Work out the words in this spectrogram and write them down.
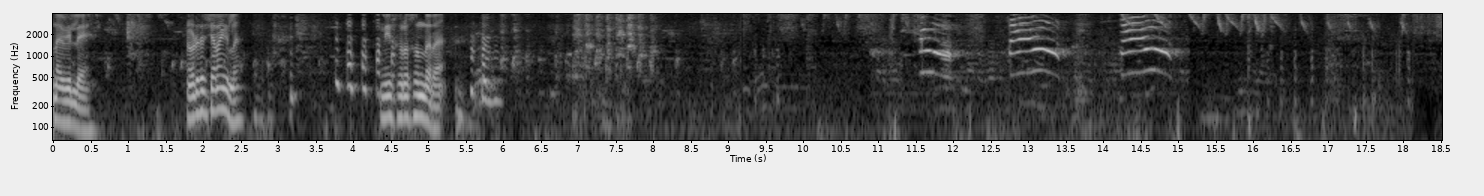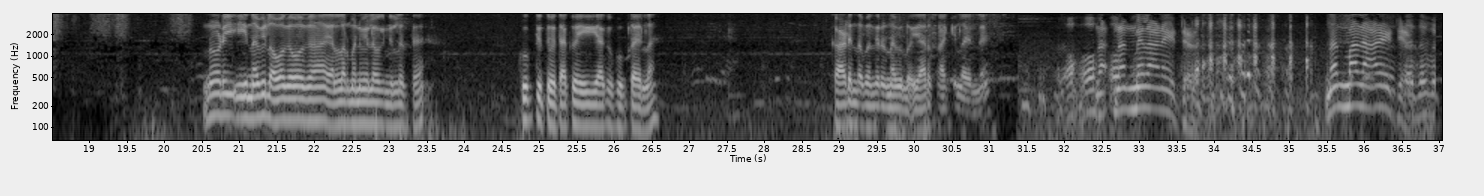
ನವಿಲೆ ನೋಡಿದ್ರೆ ಚೆನ್ನಾಗಿಲ್ಲ? ನೀ ಸುರಸುಂದರ. ನೋಡಿ ಈ ನವಿಲು ಅವಾಗವಾಗ ಎಲ್ಲರ ಮನೆ ಮೇಲೆ ಹೋಗಿ ನಿಲ್ಲುತ್ತೆ. ಕೂಗ್ತಿತ್ತು ಯಾಕೋ ಈಗ ಯಾಕೋ ಕೂಗ್ತಾ ಇಲ್ಲ. ಕಾಡಿಂದ ಬಂದಿರೋ ನವಿಲು ಯಾರು ಸಾಕಿಲ್ಲ ಇಲ್ಲಿ. ನನ್ನ ಮೇಲೆ ಆಣೆ ಇಟ್ಟಳು ನನ್ನ ಮೇಲೆ ಆಣೆ ಇಟ್ಟಳು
